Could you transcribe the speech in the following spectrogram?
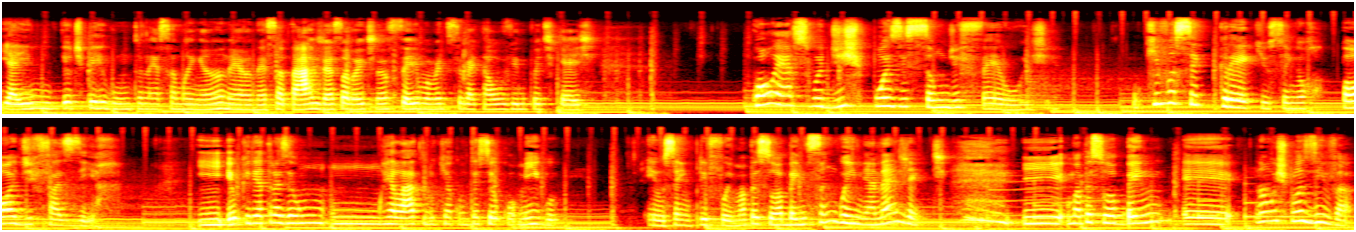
E aí eu te pergunto nessa manhã, né, nessa tarde, nessa noite, não sei o momento que você vai estar ouvindo o podcast. Qual é a sua disposição de fé hoje? O que você crê que o Senhor pode fazer? E eu queria trazer um, um relato do que aconteceu comigo. Eu sempre fui uma pessoa bem sanguínea, né, gente? e uma pessoa bem, é, não explosiva,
